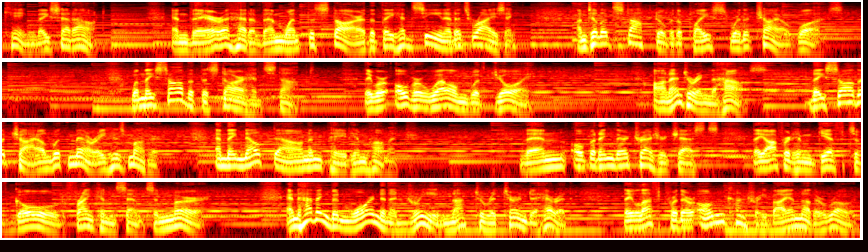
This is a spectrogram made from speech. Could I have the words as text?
king, they set out. And there ahead of them went the star that they had seen at its rising, until it stopped over the place where the child was. When they saw that the star had stopped, they were overwhelmed with joy. On entering the house, they saw the child with Mary his mother, and they knelt down and paid him homage. Then, opening their treasure chests, they offered him gifts of gold, frankincense, and myrrh. And having been warned in a dream not to return to Herod, they left for their own country by another road.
